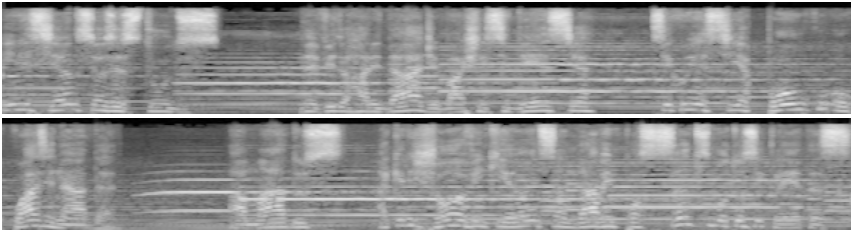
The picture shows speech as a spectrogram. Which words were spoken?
iniciando seus estudos. Devido à raridade e baixa incidência, se conhecia pouco ou quase nada. Amados, aquele jovem que antes andava em possantes motocicletas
